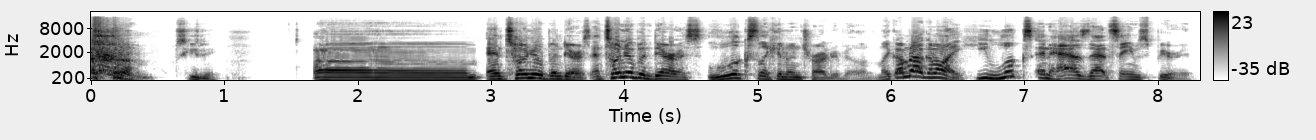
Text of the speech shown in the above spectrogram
Excuse me. Um, Antonio Banderas. Antonio Banderas looks like an Uncharted villain. Like I'm not gonna lie, he looks and has that same spirit.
